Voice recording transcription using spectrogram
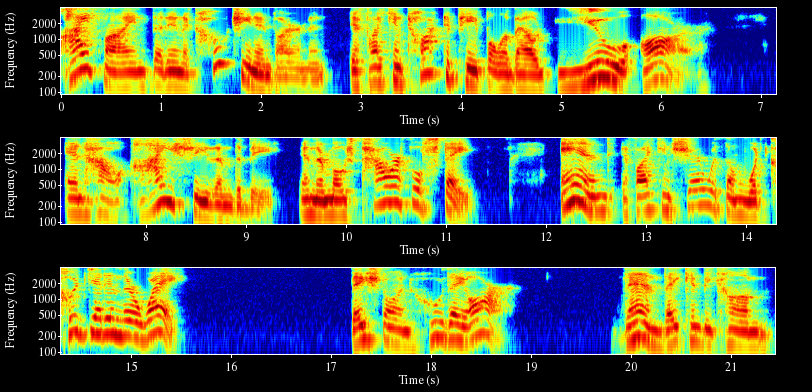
I find that in a coaching environment, if I can talk to people about you are and how I see them to be in their most powerful state, and if I can share with them what could get in their way based on who they are, then they can become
